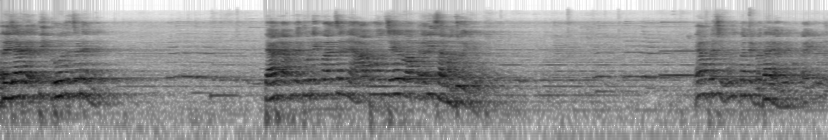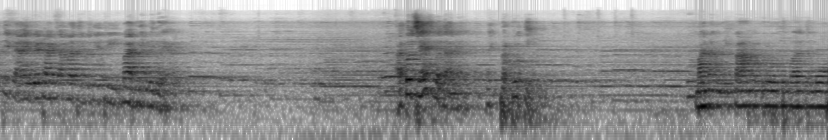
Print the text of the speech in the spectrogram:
અને જ્યારે અતિ ક્રોધ ચડે ને, ત્યારે આપણે થોડીક વાર છે ને આપણો ચહેરો આપણે અરીસામાં જોઈ લેવો. એમ પછી હું તમે બધા આવે. એવું નથી કે અહીં બેઠા ચામડાથી બધીથી બહાર નીકળી ગયા. આ તો છે જ બધાને, એક પ્રકૃતિ. માનવની કામ, ક્રોધ મત મોહ,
